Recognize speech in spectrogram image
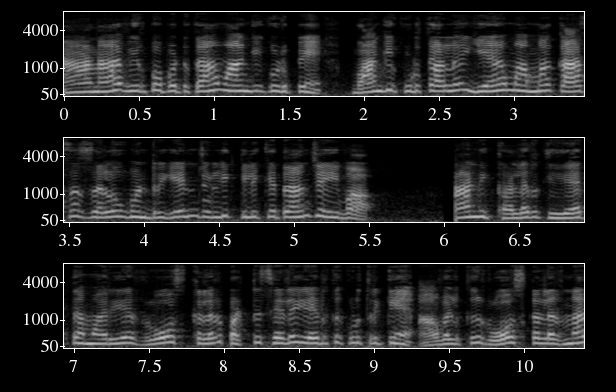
நானா விருப்பப்பட்டு தான் வாங்கி கொடுப்பேன். வாங்கி கொடுத்தாலும் ஏன் மாமா காசை செலவு பண்றீங்கன்னு சொல்லி கிளிக்கத்தான் செய்வா. ராணி கலருக்கு ஏத்த மாதிரியே ரோஸ் கலர் பட்டு சேலை எடுத்து கொடுத்துருக்கேன். அவளுக்கு ரோஸ் கலர்னா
